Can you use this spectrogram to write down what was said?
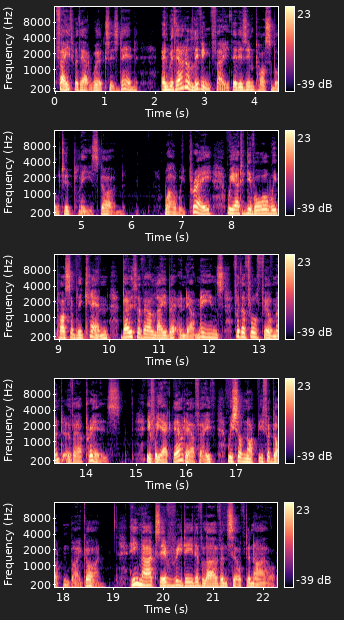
Faith without works is dead, and without a living faith it is impossible to please God. While we pray, we are to give all we possibly can, both of our labour and our means, for the fulfilment of our prayers. If we act out our faith, we shall not be forgotten by God. He marks every deed of love and self denial.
